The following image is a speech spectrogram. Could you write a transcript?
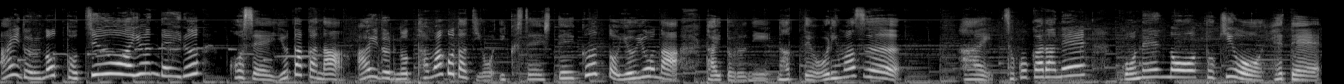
アイドルの途中を歩んでいる個性豊かなアイドルの卵たちを育成していくというようなタイトルになっております。はい。そこからね、5年の時を経て、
